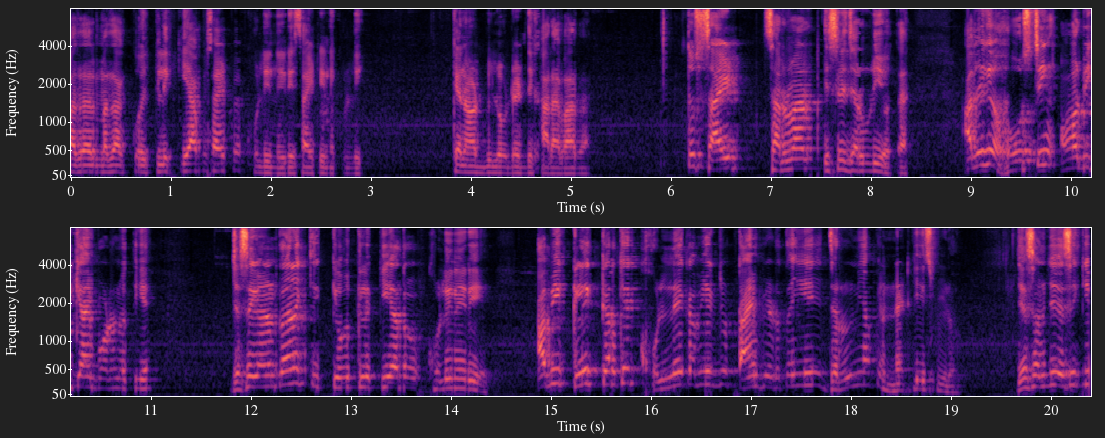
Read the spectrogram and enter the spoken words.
पता मतलब कोई क्लिक किया, आपकी साइट पर खुली नहीं रही, साइट ही नहीं खुली। के नॉट बी लोडेड दिखा रहा है बार बार। तो साइट, सर्वर इसलिए ज़रूरी होता है। अब देखिए होस्टिंग और भी क्या इंपॉर्टेंट होती है? जैसे कि बताया ना कि क्यों क्लिक किया तो खुल नहीं रही। अब ये क्लिक करके खुलने का भी एक जो टाइम पीरियड होता है, ये ज़रूरी नहीं आपके नेट की स्पीड हो। ये समझिए जैसे कि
